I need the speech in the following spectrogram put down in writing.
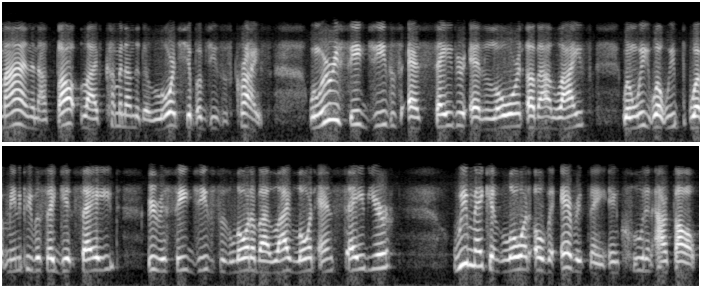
mind and our thought life coming under the lordship of Jesus Christ. When we receive Jesus as Savior and Lord of our life, when we what we what many people say get saved, we receive Jesus as Lord of our life, Lord and Savior. We make him Lord over everything, including our thoughts.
